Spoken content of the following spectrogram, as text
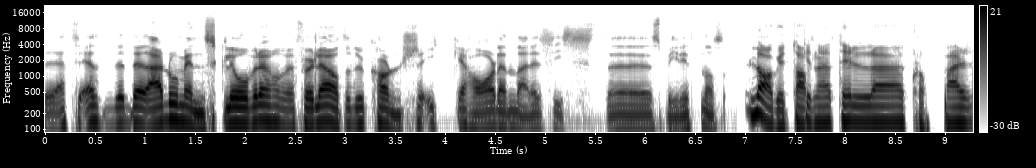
det, det, er noe menneskelig over det, føler jeg. At du kanskje ikke har den derre siste spiriten, altså. Laguttakene til Klopp her,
